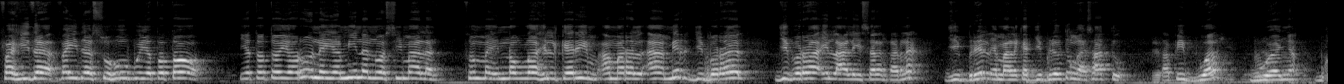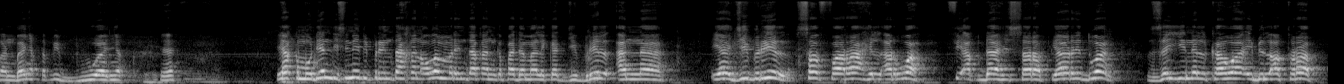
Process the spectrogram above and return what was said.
fahida fahida suhubu yatato yatatoyaruna yaminan wa simalan thumma innallahil karim amaral amir jibril jibrail alaihissalam karena jibril eh, malaikat jibril itu nggak satu Ya. tapi buah banyak bukan banyak tapi banyak ya. Ya kemudian di sini diperintahkan Allah memerintahkan kepada malaikat Jibril anna ya Jibril safarahil arwah fi aqdahis sarab ya Ridwan zayyinil kawaibil atrab.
